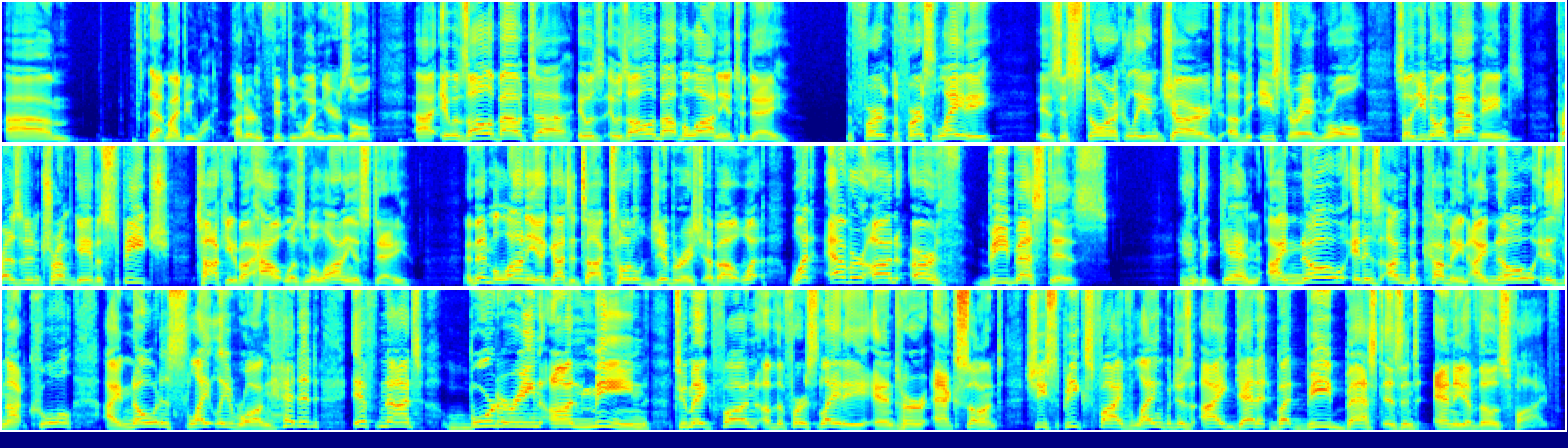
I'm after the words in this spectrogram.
um, that might be why. 151 years old. Uh, it was all about uh, it was it was all about Melania today. The first the first lady is historically in charge of the Easter egg roll, so you know what that means. President Trump gave a speech talking about how it was Melania's day. And then Melania got to talk total gibberish about what whatever on earth be best is. And again, I know it is unbecoming. I know it is not cool. I know it is slightly wrong headed, if not bordering on mean, to make fun of the First Lady and her accent. She speaks five languages, I get it, but be best isn't any of those five.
